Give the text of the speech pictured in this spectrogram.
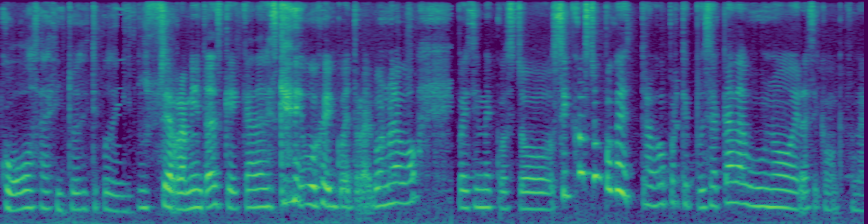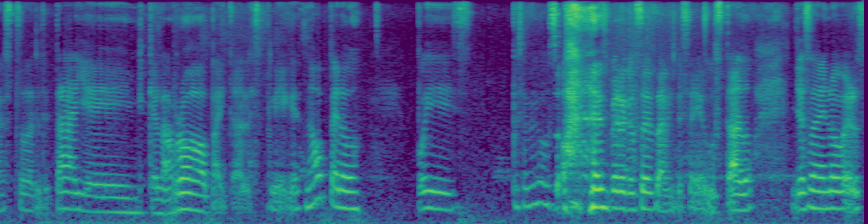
cosas y todo ese tipo de pues, herramientas que cada vez que dibujo encuentro algo nuevo. Pues sí me costó, sí costó un poco de trabajo porque pues a cada uno era así como que poner todo el detalle, que la ropa y todas las pliegues, ¿no? Pero pues pues a mí me gustó. Espero que a ustedes también les haya gustado. Ya saben, lovers,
